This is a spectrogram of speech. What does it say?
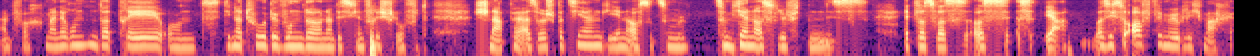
einfach meine Runden dort drehe und die Natur bewundere und ein bisschen Frischluft schnappe. Also spazieren gehen, auch so zum, zum Hirn auslüften, ist etwas, was, was, ja, was ich so oft wie möglich mache.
